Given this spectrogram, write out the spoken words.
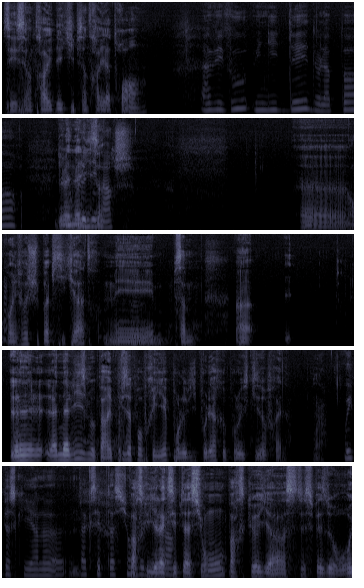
c'est c'est un travail d'équipe, c'est un travail à trois. hein. Avez-vous une idée de l'apport De l'analyse démarche? Euh, encore une fois, je suis pas psychiatre, mais ça l'analyse me paraît plus appropriée pour le bipolaire que pour le schizophrène. Oui, parce qu'il y a l'acceptation. Parce qu'il y a l'acceptation, parce qu'il y a cette espèce de... Vous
